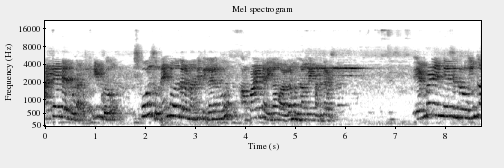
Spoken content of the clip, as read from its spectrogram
అటెండర్ కూడా ఇప్పుడు స్కూల్స్ రెండు వందల మంది పిల్లలకు అపాయింట్ అయిన వాళ్ళం ఉన్నాం మేమందరం ఎంబడి ఏం చేసిండ్రు ఇంకా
